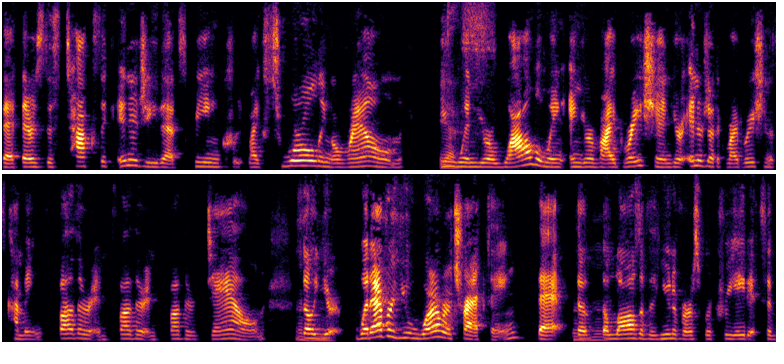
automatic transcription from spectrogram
that there's this toxic energy that's being like swirling around you yes. when you're wallowing and your vibration your energetic vibration is coming further and further and further down so mm-hmm. you're whatever you were attracting that the, mm-hmm. the laws of the universe were created to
